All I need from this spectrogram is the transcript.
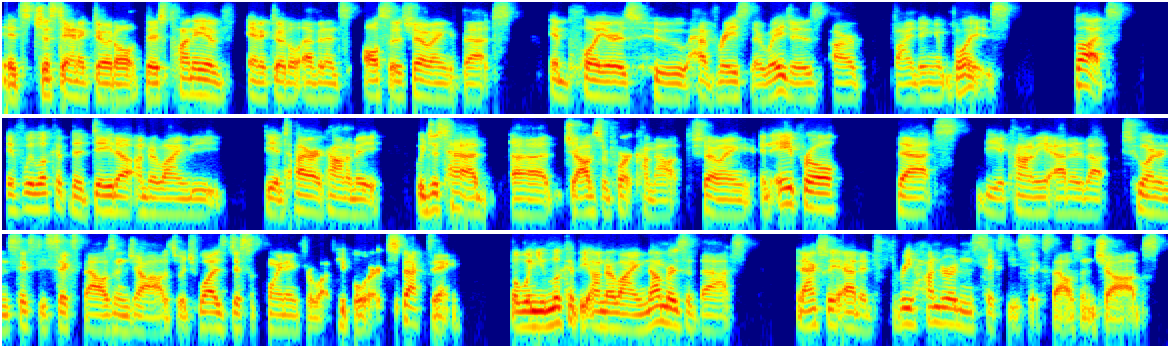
It's just anecdotal. There's plenty of anecdotal evidence also showing that employers who have raised their wages are finding employees. But if we look at the data underlying the, the entire economy, we just had a jobs report come out showing in April that the economy added about 266,000 jobs, which was disappointing for what people were expecting. But when you look at the underlying numbers of that, it actually added 366,000 jobs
